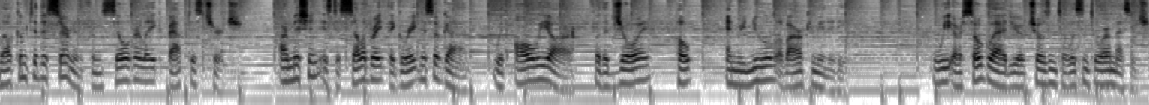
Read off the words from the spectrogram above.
Welcome to this sermon from Silver Lake Baptist Church. Our mission is to celebrate the greatness of God with all we are for the joy, hope, and renewal of our community. We are so glad you have chosen to listen to our message.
